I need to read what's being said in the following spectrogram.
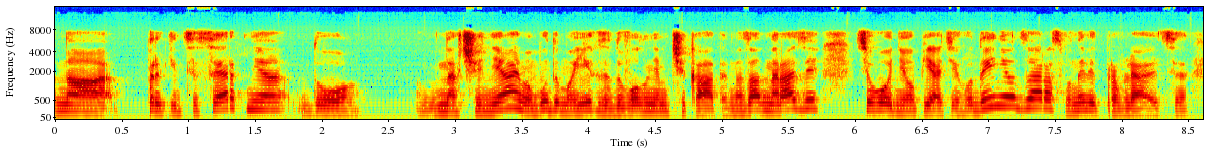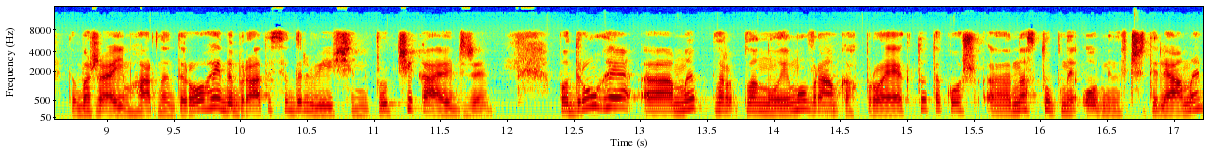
наприкінці серпня до навчання, і ми будемо їх задоволенням чекати. Назад наразі сьогодні о 5 годині. От зараз вони відправляються. То бажаю їм гарної дороги і добратися до Львівщини. Тут чекають же. По-друге, е, ми плануємо в рамках проекту також е, наступний обмін вчителями.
